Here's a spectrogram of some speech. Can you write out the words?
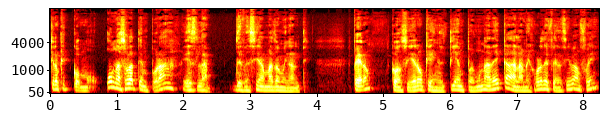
creo que como una sola temporada es la defensiva más dominante. Pero considero que en el tiempo, en una década, la mejor defensiva fue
